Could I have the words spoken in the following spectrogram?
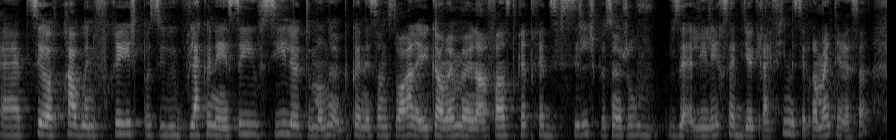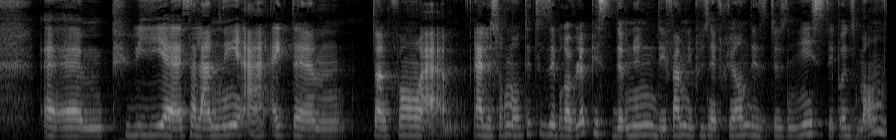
Euh, Oprah Winfrey, je sais pas si vous la connaissez aussi, là, tout le monde a un peu connaît son histoire. Elle a eu quand même une enfance très, très difficile. Je sais pas si un jour vous, allez lire sa biographie, mais c'est vraiment intéressant. Euh, puis, euh, ça l'a amené à être, dans le fond, à, le surmonter toutes ces épreuves-là. Puis, c'est devenu une des femmes les plus influentes des États-Unis, si c'était pas du monde.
